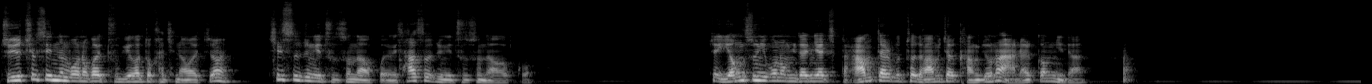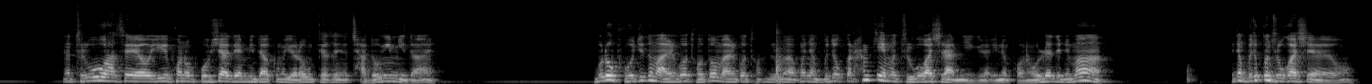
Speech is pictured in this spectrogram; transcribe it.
주요 칠수 있는 번호가 두 개가 또 같이 나왔죠. 칠수 중에 두 수 나왔고 사수 중에 두 수 나왔고 저 영순위 번호입니다. 이제 다음 달부터 다음 달 강조는 안 할 겁니다. 그냥 들고 가세요. 이 번호 보셔야 됩니다. 그러면 여러분께서 자동입니다. 물어보지도 말고 더도 말고 더 들고 말고 그냥 무조건 한 게임은 들고 가시라는 얘기라 이런 번호 올려드리면 그냥 무조건 들고 가셔야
